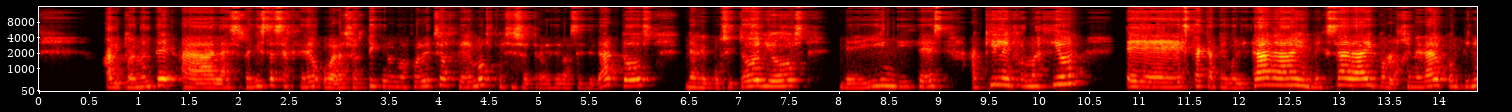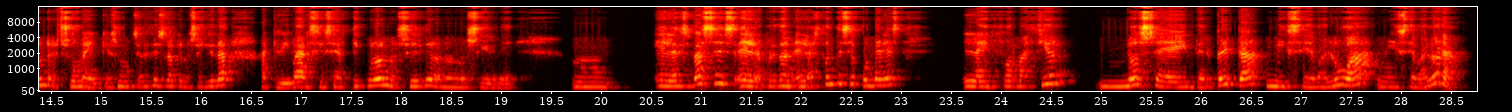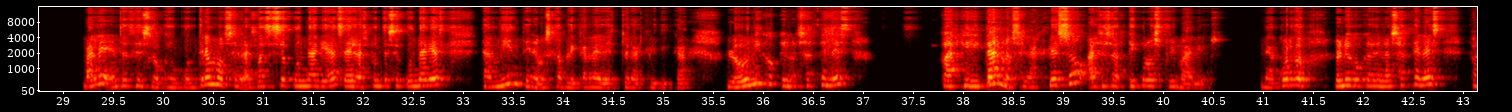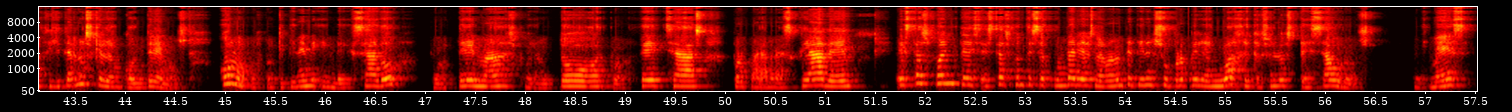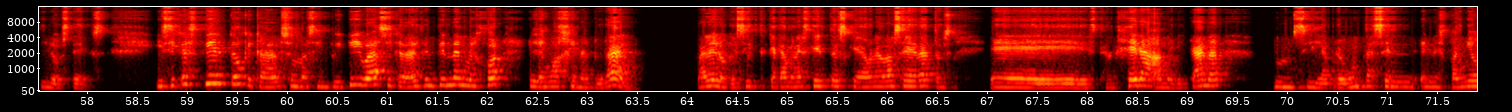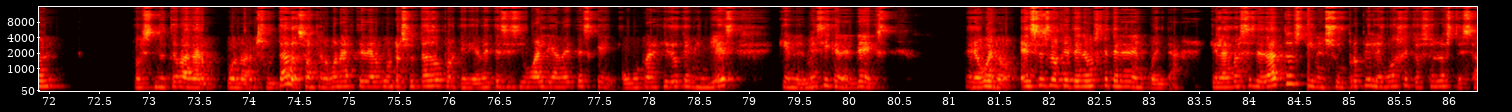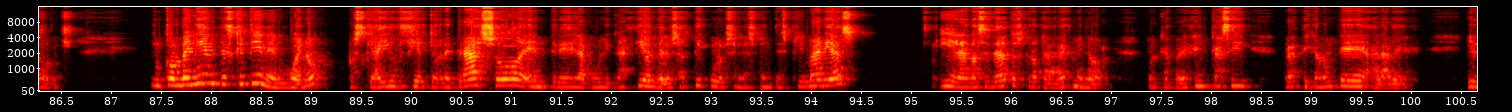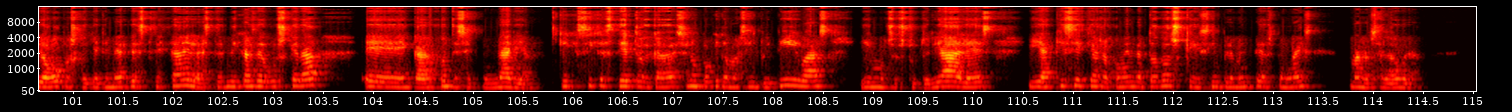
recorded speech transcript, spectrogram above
Habitualmente a las revistas accedemos, o a los artículos, mejor dicho, accedemos pues eso, a través de bases de datos, de repositorios, de índices. Aquí la información eh, está categorizada, indexada y por lo general contiene un resumen, que es muchas veces lo que nos ayuda a cribar si ese artículo nos sirve o no nos sirve. Mm, en las bases, perdón, en las fuentes secundarias, la información no se interpreta, ni se evalúa, ni se valora. ¿Vale? Entonces, lo que encontremos en las bases secundarias, en las fuentes secundarias, también tenemos que aplicar la lectura crítica. Lo único que nos hacen es facilitarnos el acceso a esos artículos primarios. ¿De acuerdo? Lo único que nos hacen es facilitarnos que lo encontremos. ¿Cómo? Pues porque tienen indexado por temas, por autor, por fechas, por palabras clave. Estas fuentes, estas fuentes secundarias normalmente tienen su propio lenguaje, que son los tesauros, los MES y los DEX. Y sí que es cierto que cada vez son más intuitivas y cada vez entienden mejor el lenguaje natural. ¿Vale? Lo que sí que también es cierto es que a una base de datos eh, extranjera, americana, Mm, si la preguntas en, español, pues no te va a dar buenos resultados, aunque alguna vez te dé algún resultado porque diabetes es igual diabetes que, o muy parecido que en inglés, que en el MES y que en el DEX. Pero bueno, eso es lo que tenemos que tener en cuenta, que las bases de datos tienen su propio lenguaje que son los tesauros. ¿Inconvenientes que tienen? Bueno, pues que hay un cierto retraso entre la publicación de los artículos en las fuentes primarias y en las bases de datos, pero cada vez menor, porque aparecen casi prácticamente a la vez. Y luego, pues que hay que tener destreza en las técnicas de búsqueda eh, en cada fuente secundaria, que sí que es cierto que cada vez son un poquito más intuitivas y hay muchos tutoriales. Y aquí sí que os recomiendo a todos que simplemente os pongáis manos a la obra,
